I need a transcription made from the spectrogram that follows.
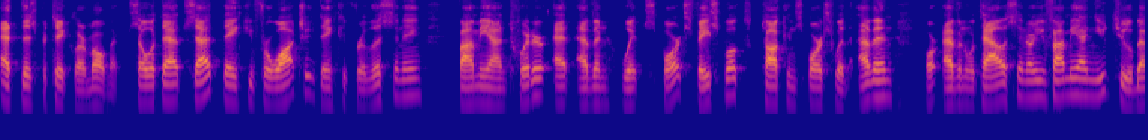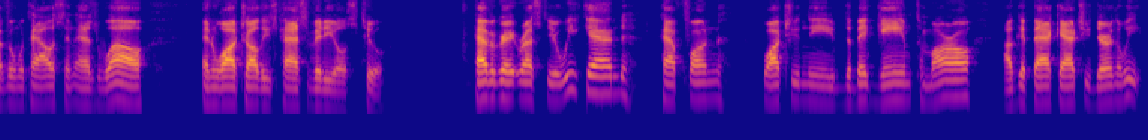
at this particular moment. So with that said, thank you for watching, thank you for listening. Find me on Twitter at Evan Witt Sports, Facebook, Talking Sports with Evan or Evan with Allison, or you can find me on YouTube, Evan with Allison as well, and watch all these past videos too. have a great rest of your weekend. Have fun watching the the big game tomorrow. I'll get back at you during the week.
